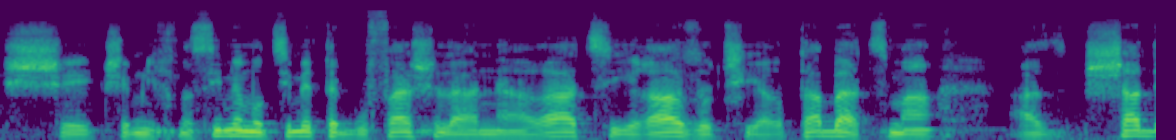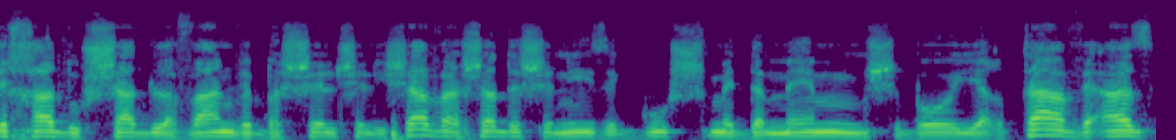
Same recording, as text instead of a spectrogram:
שכשהם נכנסים ומוצאים את הגופה של הנערה הצעירה הזאת, שירתה בעצמה, אז שד אחד הוא שד לבן ובשל של אישה, והשד השני זה גוש מדמם שבו היא ירתה, ואז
